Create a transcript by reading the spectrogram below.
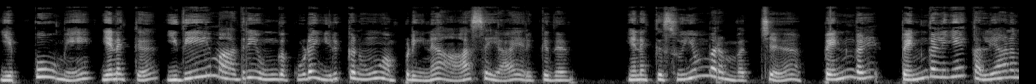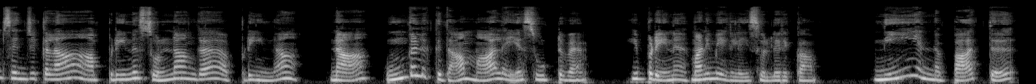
எப்பவுமே எனக்கு இதே மாதிரி உங்க கூட இருக்கணும் அப்படின்னு ஆசையா இருக்குது. எனக்கு சுயம்பரம் வச்சு பெண்கள் பெண்களையே கல்யாணம் செஞ்சுக்கலாம் அப்படின்னு சொன்னாங்க அப்படின்னா நான் உங்களுக்கு தான் மாலைய சூட்டுவேன் இப்படின்னு மணிமேகலை சொல்லிருக்கான் நீ என்ன பார்த்து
